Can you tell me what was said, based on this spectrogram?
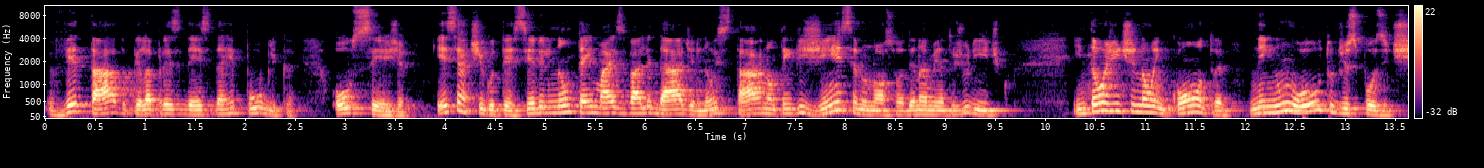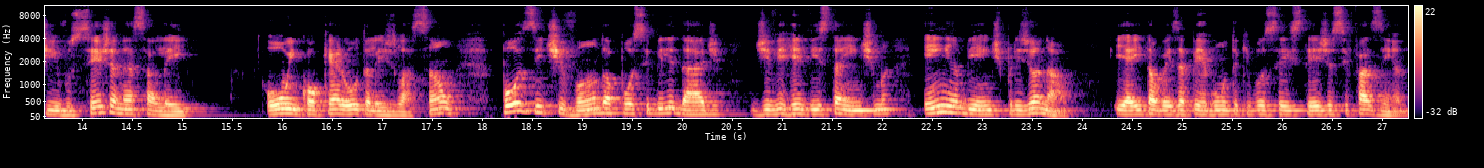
vetado pela presidência da República. Ou seja, esse artigo 3 ele não tem mais validade, ele não está, não tem vigência no nosso ordenamento jurídico. Então a gente não encontra nenhum outro dispositivo, seja nessa lei ou em qualquer outra legislação, positivando a possibilidade de revista íntima em ambiente prisional. E aí talvez a pergunta que você esteja se fazendo:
